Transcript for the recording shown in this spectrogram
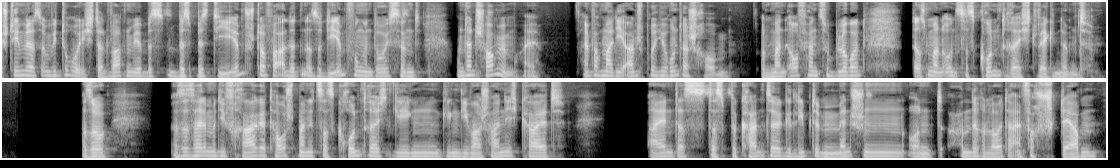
stehen wir das irgendwie durch. Dann warten wir, bis, bis, bis die Impfstoffe alle, also die Impfungen durch sind und dann schauen wir mal. Einfach mal die Ansprüche runterschrauben und mal aufhören zu blubbern, dass man uns das Grundrecht wegnimmt. Also, es ist halt immer die Frage, tauscht man jetzt das Grundrecht gegen, gegen die Wahrscheinlichkeit ein, dass, dass bekannte, geliebte Menschen und andere Leute einfach sterben?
